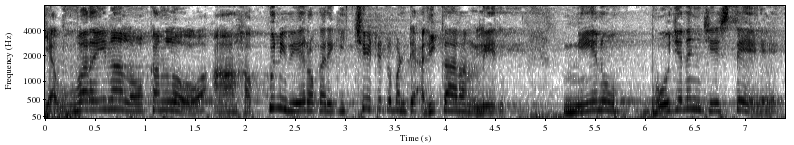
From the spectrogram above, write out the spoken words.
ఎవరైనా లోకంలో ఆ హక్కుని వేరొకరికి ఇచ్చేటటువంటి అధికారం లేదు. నేను భోజనం చేస్తే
